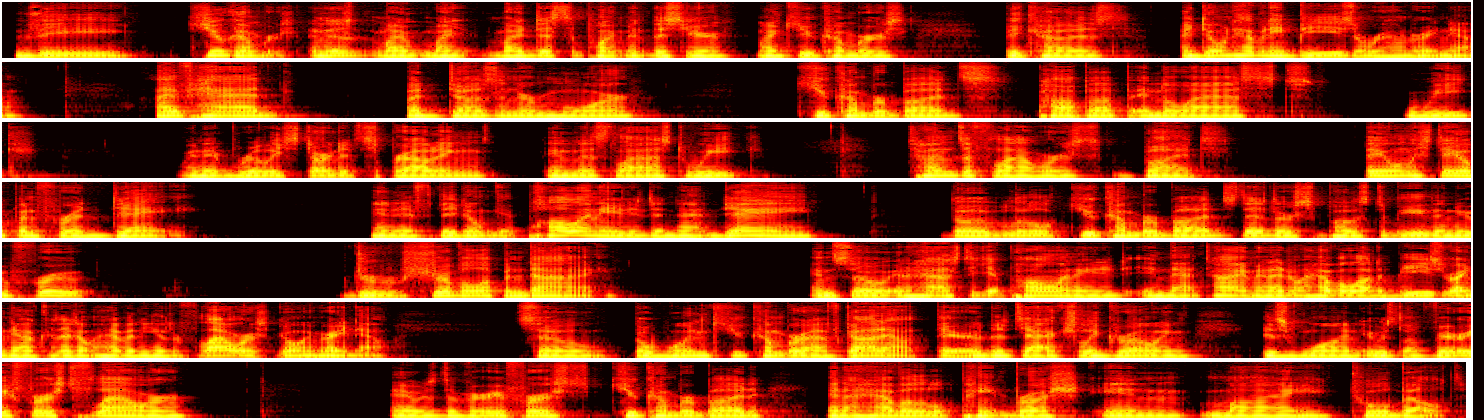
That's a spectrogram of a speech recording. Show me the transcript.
the cucumbers, and this is my my my disappointment this year, my cucumbers, because I don't have any bees around right now. I've had a dozen or more cucumber buds pop up in the last week when it really started sprouting in this last week. Tons of flowers, but they only stay open for a day. And if they don't get pollinated in that day, the little cucumber buds that are supposed to be the new fruit shrivel up and die. And so it has to get pollinated in that time. And I don't have a lot of bees right now because I don't have any other flowers going right now. So the one cucumber I've got out there that's actually growing is one, it was the very first flower. It was the very first cucumber bud and I have a little paintbrush in my tool belt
